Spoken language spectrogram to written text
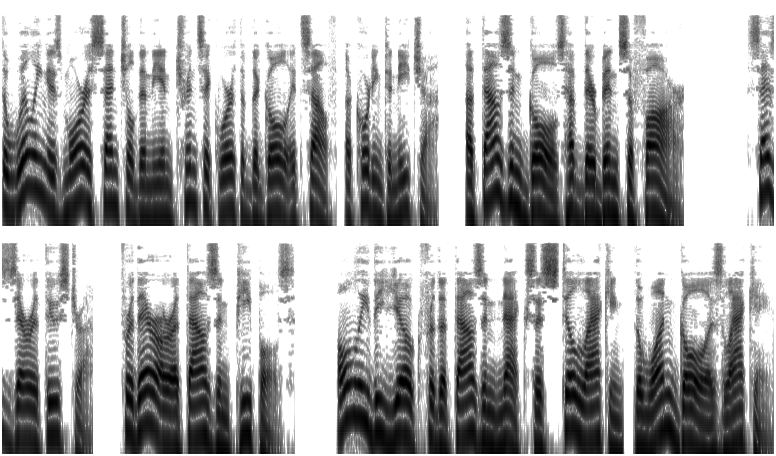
The willing is more essential than the intrinsic worth of the goal itself, according to Nietzsche. A thousand goals have there been so far, says Zarathustra. For there are a thousand peoples. Only the yoke for the thousand necks is still lacking, the one goal is lacking.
